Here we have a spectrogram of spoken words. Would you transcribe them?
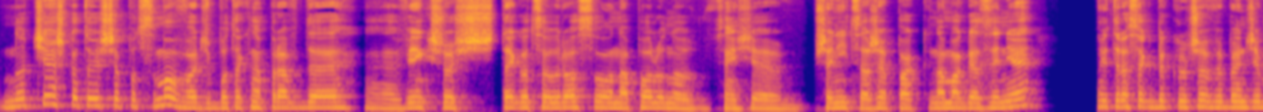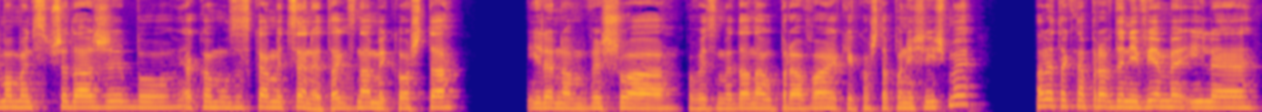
No ciężko to jeszcze podsumować, bo tak naprawdę e, większość tego, co urosło na polu, no w sensie pszenica, rzepak na magazynie, no i teraz jakby kluczowy będzie moment sprzedaży, bo jaką uzyskamy cenę, tak? Znamy koszta, ile nam wyszła, powiedzmy, dana uprawa, jakie koszta ponieśliśmy, ale tak naprawdę nie wiemy, ile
